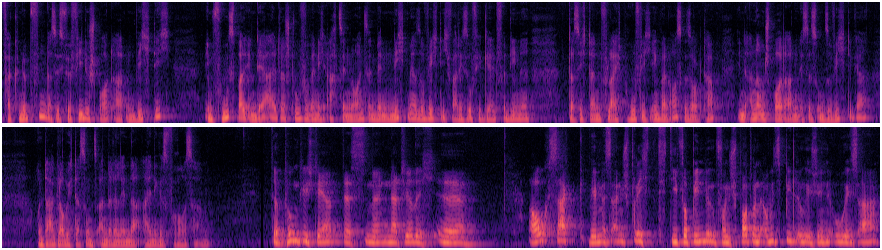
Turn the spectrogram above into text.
verknüpfen, das ist für viele Sportarten wichtig. Im Fußball in der Altersstufe, wenn ich 18, 19 bin, nicht mehr so wichtig, weil ich so viel Geld verdiene, dass ich dann vielleicht beruflich irgendwann ausgesorgt habe. In anderen Sportarten ist es umso wichtiger. Und da glaube ich, dass uns andere Länder einiges voraus haben. Der Punkt ist der, dass man natürlich äh, auch sagt, wenn man es anspricht, die Verbindung von Sport und Ausbildung ist in den USA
